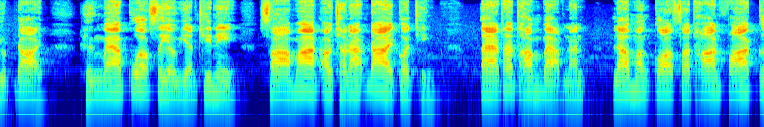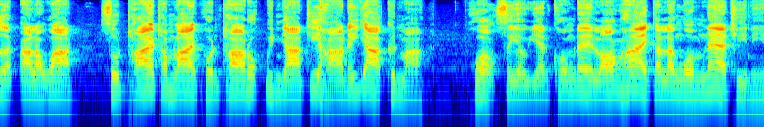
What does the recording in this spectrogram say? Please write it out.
ยุทธ์ได้ ถึงแม้พวกเสี่ยวเหยียนที่นี่สามารถเอาชนะได้ก็จริง แต่ถ้าทำแบบนั้นแล้วมังกรสถานฟ้าเกิดอารวาสสุดท้ายทำลายผลทารกวิญญาณที่หาได้ยากขึ้นมา พวกเสี่ยวเหยียนคงได้ร้องไห้กันละงมแน่ทีนี้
